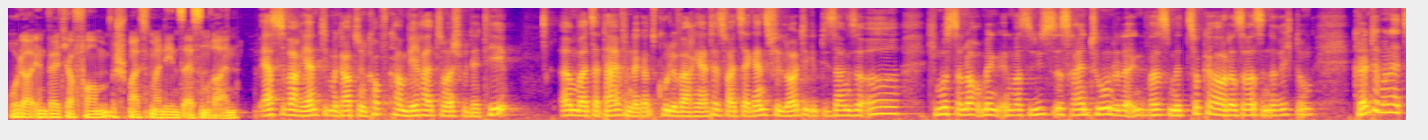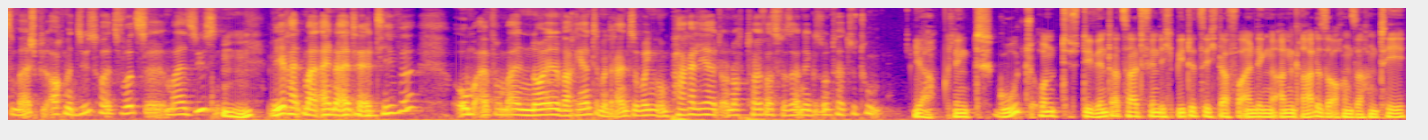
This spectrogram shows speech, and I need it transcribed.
Oder in welcher Form schmeißt man die ins Essen rein? Erste Variante, die mir gerade so in den Kopf kam, wäre halt zum Beispiel der Tee ähm, weil es halt einfach eine ganz coole Variante ist, weil es ja ganz viele Leute gibt, die sagen so, oh, ich muss da noch irgendwas Süßes reintun oder irgendwas mit Zucker oder sowas in der Richtung. Könnte man halt zum Beispiel auch mit Süßholzwurzel mal süßen. Mhm. Wäre halt mal eine Alternative, um einfach mal eine neue Variante mit reinzubringen und parallel halt auch noch toll was für seine Gesundheit zu tun. Ja, klingt gut und die Winterzeit, finde ich, bietet sich da vor allen Dingen an, gerade so auch in Sachen Tee,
